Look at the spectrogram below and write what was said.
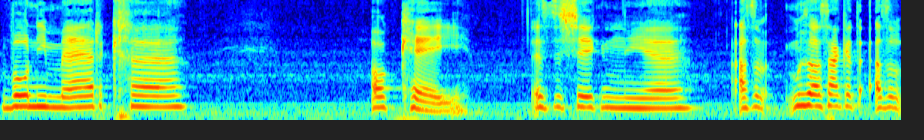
wo ich merke, okay, es ist irgendwie, also ich muss auch sagen, also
